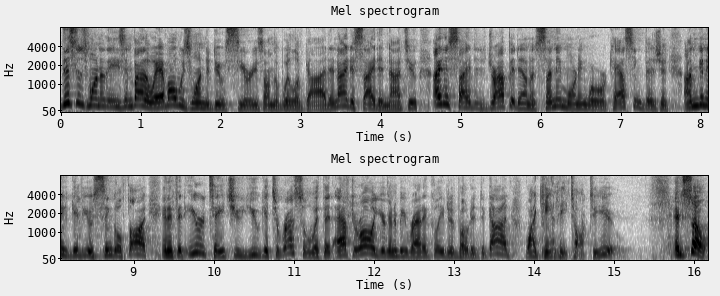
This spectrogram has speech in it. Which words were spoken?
this is one of these, and by the way, I've always wanted to do a series on the will of God, and I decided not to. I decided to drop it on a Sunday morning where we're casting vision. I'm going to give you a single thought, and if it irritates you, you get to wrestle with it. After all, you're going to be radically devoted to God. Why can't He talk to you? And so,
